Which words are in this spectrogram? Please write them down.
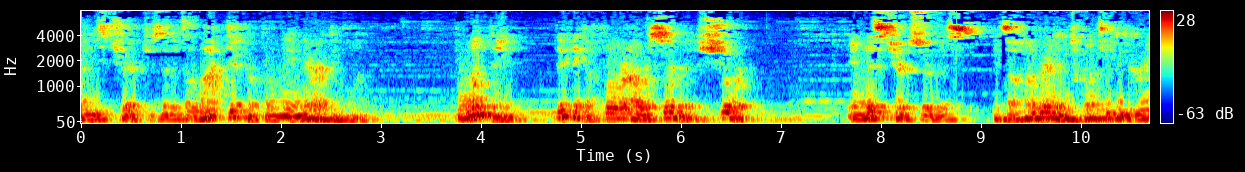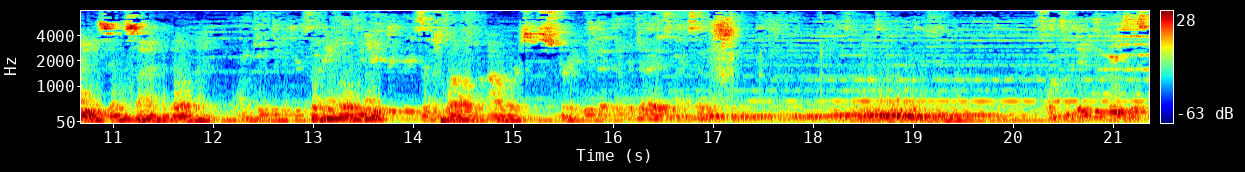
Chinese church is that it's a lot different from the American one. For one thing, they think a four-hour service is short. In this church service, it's 120 degrees inside the building. 120. The people 40 meet for 12 hours straight. The temperature is like 17. 48 degrees. It's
